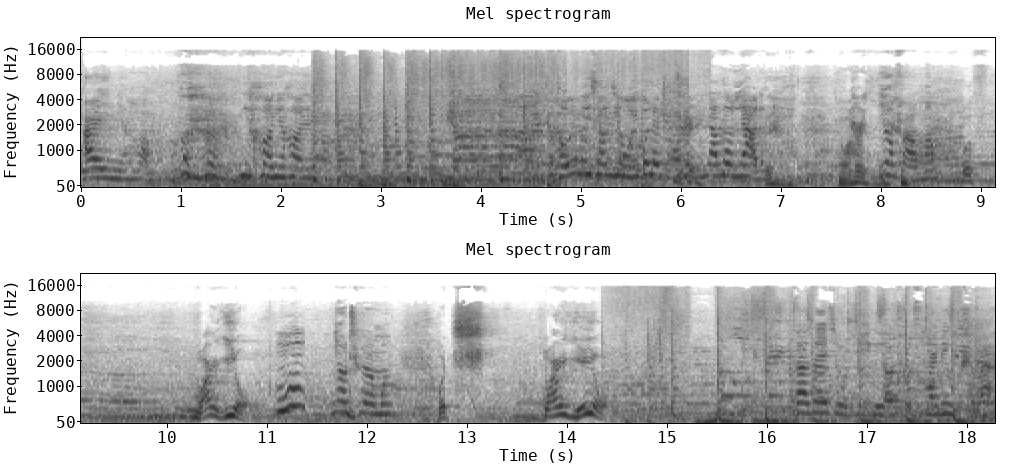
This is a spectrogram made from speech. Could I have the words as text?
二姨你好，你好你好你好。我头一回相亲，我就过来瞅瞅，你俩唠你俩的。我二姨。你有房吗？我我二姨有。嗯。你有车吗？我吃，我二姨也有。咱俩在一起，我第一个要求彩礼五十万。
